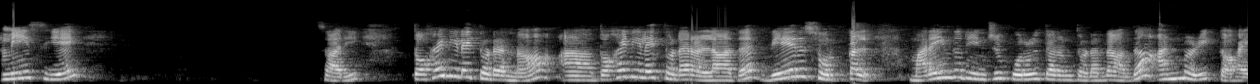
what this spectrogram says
மீசியை சாரி தொகைநிலை தொடர்னா தொகைநிலை தொடர் அல்லாத வேறு சொற்கள் மறைந்து நின்று பொருள் தரும் தொடர் தான் வந்து அன்மொழி தொகை.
